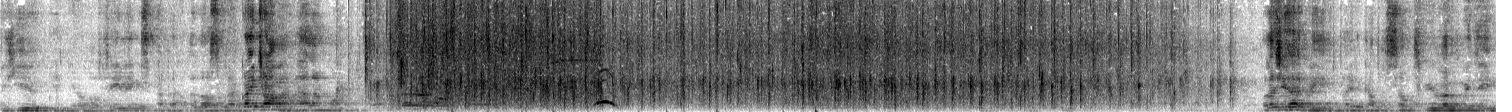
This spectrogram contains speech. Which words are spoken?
with you in your feelings about the loss of our great drummer, Alan White. As you heard, we played a couple of songs for you um, with the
